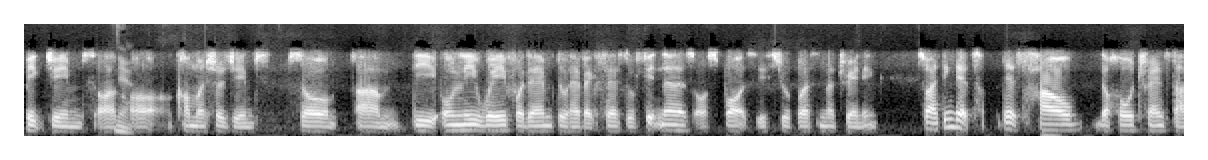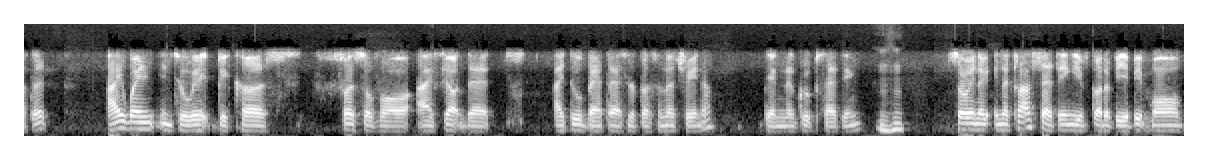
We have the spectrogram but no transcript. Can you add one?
big gyms or, yeah. or commercial gyms. So um, the only way for them to have access to fitness or sports is through personal training. So I think that's that's how the whole trend started. I went into it because, first of all, I felt that I do better as a personal trainer than in a group setting. Mm-hmm. So in a in a class setting, you've got to be a bit more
